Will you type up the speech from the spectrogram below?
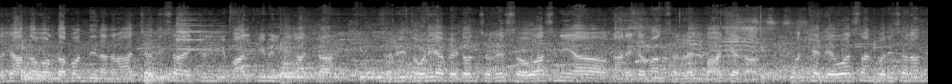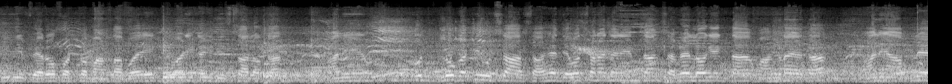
तशें आतां वर्धापन दिन आनी आजच्या दिसा एक्चुली जी पालखी बिलकी काडटा सगळी जोडयां भेटून सगळे सहवासनी ह्या कार्यक्रमाक सगळ्यांक भाग घेतात. अख्ख्या देवस्थान परिसरांत ती जी फेरो फटको मारता पळय एक दिवाळी कशी दिसता लोकांक. आनी लोक अति उत्साह आसता हे देवस्थानाच्या निमतान सगळे लोक एकदा वांगडा येता आणि आपले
